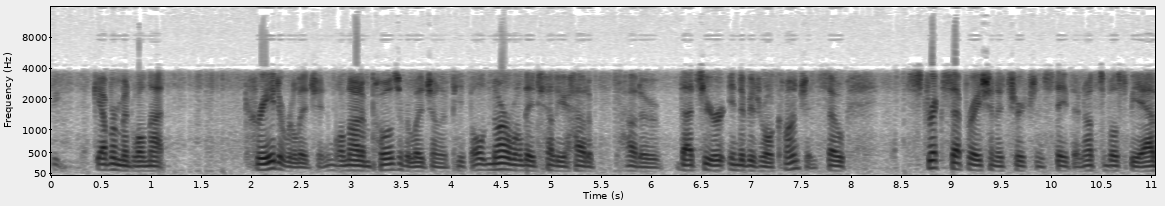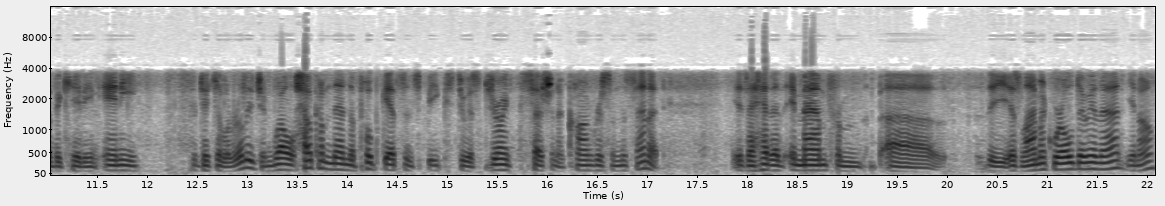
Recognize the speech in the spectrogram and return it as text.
the government will not create a religion, will not impose a religion on the people, nor will they tell you how to how to. That's your individual conscience. So, strict separation of church and state. They're not supposed to be advocating any particular religion. Well, how come then the Pope gets and speaks to a joint session of Congress and the Senate? Is a head of imam from uh, the Islamic world doing that? You know,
